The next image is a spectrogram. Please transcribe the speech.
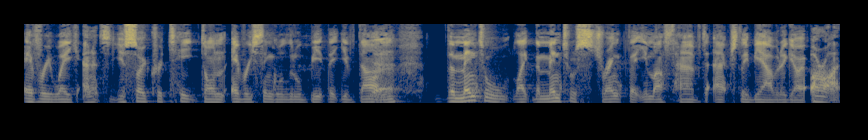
every week, and it's you're so critiqued on every single little bit that you've done. The mental, like the mental strength that you must have to actually be able to go. All right,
